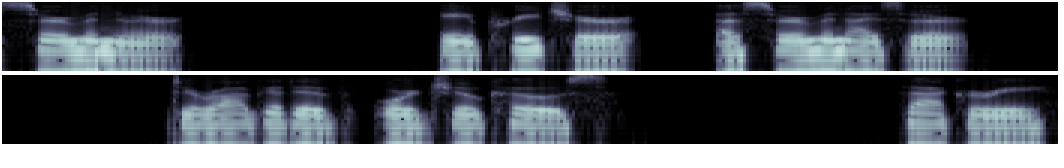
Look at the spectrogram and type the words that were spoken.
sermoner. A preacher, a sermonizer. Derogative or jocose. Thackeray.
